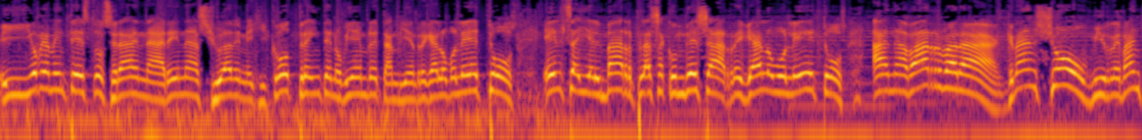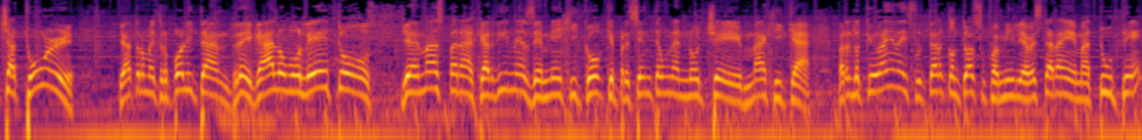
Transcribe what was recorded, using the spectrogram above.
Y obviamente esto será en la Arena Ciudad de México, 30 de noviembre. También regalo boletos. Elsa y el Mar, Plaza Condesa, regalo boletos. Ana Bárbara, Gran Show, mi revancha tour. Teatro Metropolitan, regalo boletos. Y además para Jardines de México, que presenta una noche mágica. Para lo que vayan a disfrutar con toda su familia. Va a estar en Matute,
